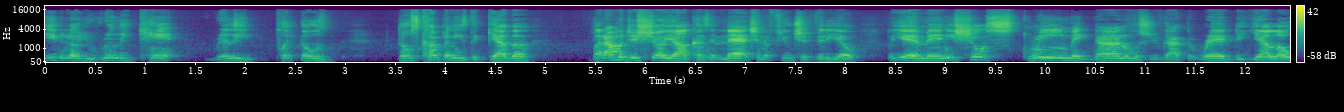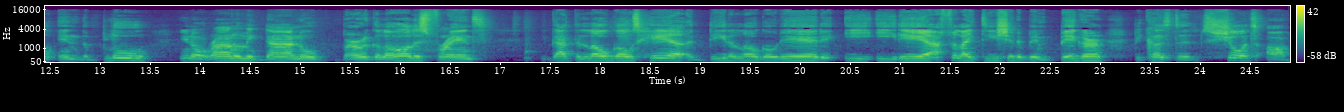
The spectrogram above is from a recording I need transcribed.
Even though you really can't really put those those companies together. But I'm going to just show y'all because it match in a future video. But yeah, man, these short screen McDonald's, you got the red, the yellow, and the blue. You know, Ronald McDonald, Burglar, all his friends. You got the logos here, Adidas logo there, the EE there. I feel like these should have been bigger because the shorts are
